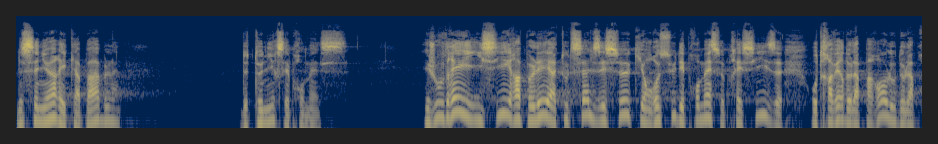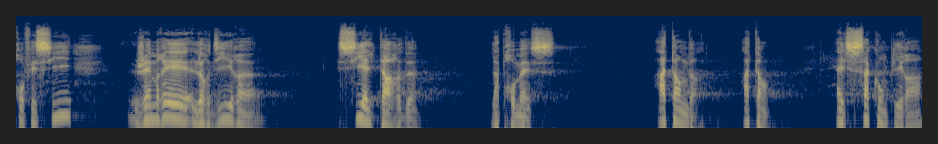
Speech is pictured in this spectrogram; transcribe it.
Le Seigneur est capable de tenir ses promesses. Et je voudrais ici rappeler à toutes celles et ceux qui ont reçu des promesses précises au travers de la parole ou de la prophétie, j'aimerais leur dire, si elles tardent, la promesse. Attendra, attends. Elle s'accomplira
